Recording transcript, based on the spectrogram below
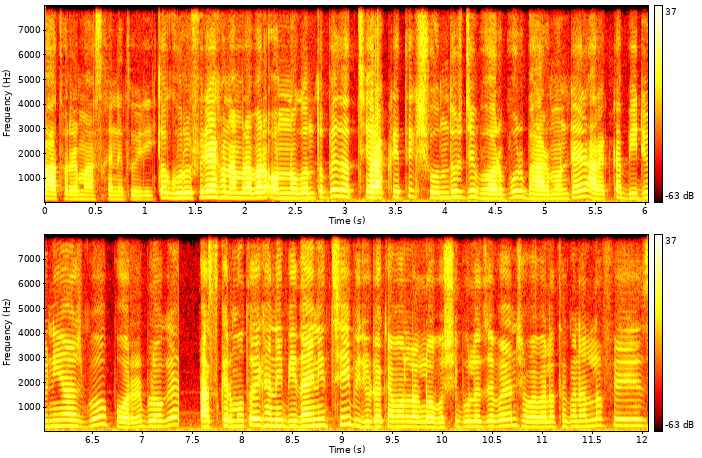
পাথরের মাঝখানে তৈরি। তো ঘুরে ফিরে এখন আমরা আবার অন্য গন্তব্যে যাচ্ছি। প্রাকৃতিক সৌন্দর্যে ভরপুর ভারমন্টের আরেকটা ভিডিও নিয়ে আসব পরের ব্লগে। আজকের মতো এখানে বিদায় নিচ্ছি। ভিডিওটা কেমন লাগল অবশ্যই বলে যাবেন। সবাই ভালো থাকবেন। আল্লাহ হাফেজ।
